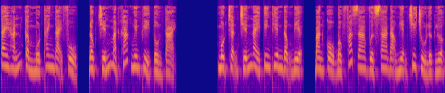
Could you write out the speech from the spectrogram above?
Tay hắn cầm một thanh đại phủ, độc chiến mặt khác nguyên thủy tồn tại. Một trận chiến này kinh thiên động địa, bàn cổ bộc phát ra vượt xa đạo niệm chi chủ lực lượng.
